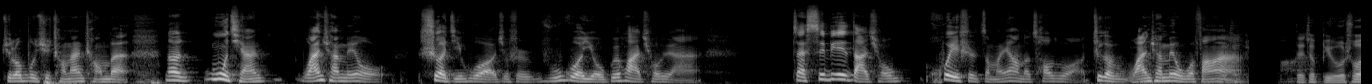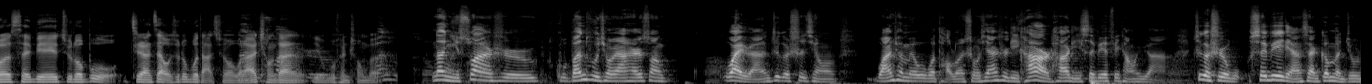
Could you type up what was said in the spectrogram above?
俱乐部去承担成本，那目前完全没有涉及过，就是如果有规划球员在 CBA 打球会是怎么样的操作，这个完全没有过方案。对，就比如说 CBA 俱乐部，既然在我俱乐部打球，我来承担一部分成本。那你算是本土球员还是算外援？这个事情完全没有过讨论。首先是里卡尔，他离 CBA 非常远，这个是 CBA 联赛根本就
